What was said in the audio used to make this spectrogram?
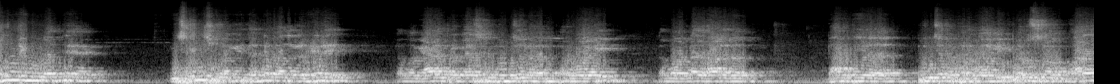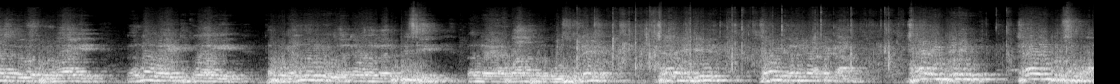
ಎಲ್ಲರಿಗೂ ಮತ್ತೆ ವಿಶೇಷವಾಗಿ ಧನ್ಯವಾದಗಳು ಹೇಳಿ ನಮ್ಮ ಜ್ಞಾನ ಪ್ರಕಾಶ ಪರವಾಗಿ. ನಮ್ಮ ಅನ್ನದಾಳ ಭಾರತೀಯ ಪೂಜ್ಯರ ಪರವಾಗಿ ಪರಶುರಾಮ್ ಮಹಾರಾಜರ ಪರವಾಗಿ, ನನ್ನ ವೈಯಕ್ತಿಕವಾಗಿ ತಮಗೆಲ್ಲರಿಗೂ ಧನ್ಯವಾದಗಳು ಅರ್ಪಿಸಿ ನನ್ನ ಎರಡು ಮಾತುಗಳನ್ನು ಮುಗಿಸುತ್ತೇನೆ. ಜೈ ಹಿಂದ್, ಜೈ ಕರ್ನಾಟಕ, ಜೈ ಹಿಂದ್, ಜೈ ಬಸವ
